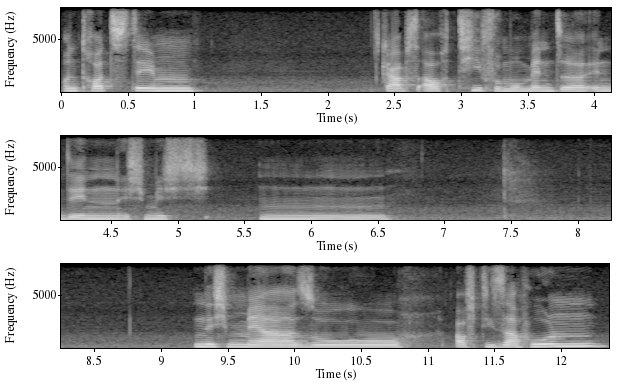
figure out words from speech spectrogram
Und trotzdem gab es auch tiefe Momente, in denen ich mich mh, hm, nicht mehr so auf dieser hohen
